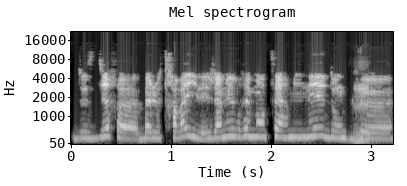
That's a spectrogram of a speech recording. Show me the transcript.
de se dire, euh, bah, le travail, il est jamais vraiment terminé. Donc, mmh.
